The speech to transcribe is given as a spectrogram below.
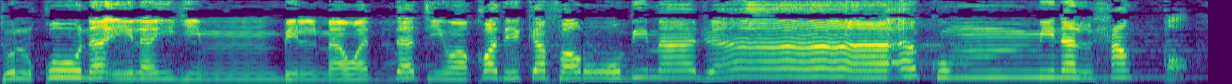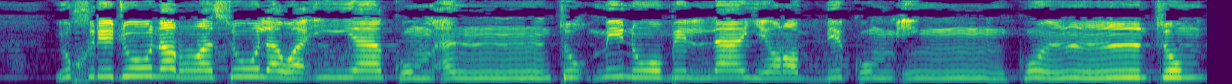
تلقون إليهم بالمودة وقد كفروا بما جاءكم من الحق. يخرجون الرسول وإياكم أن تؤمنوا بالله ربكم إن كنتم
